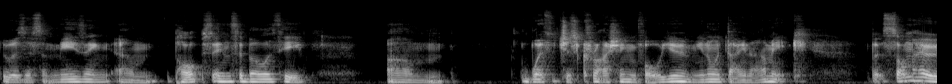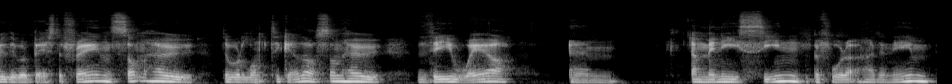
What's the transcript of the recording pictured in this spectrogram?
there was this amazing um, pop sensibility um, with just crashing volume, you know, dynamic. But somehow they were best of friends. Somehow they were lumped together. Somehow they were um, a mini scene before it had a name.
